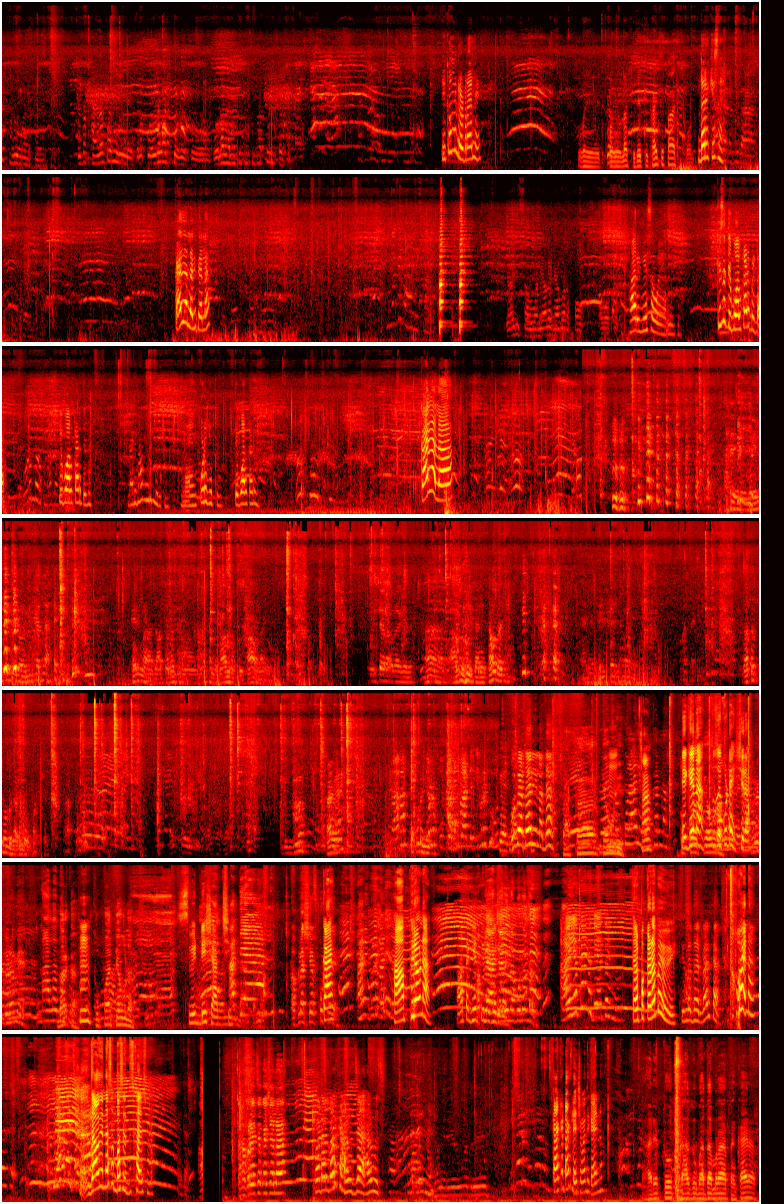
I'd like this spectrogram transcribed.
हे का राहिले? वय, फोन येऊ लागते रे तू खायचे पाच फोन? दर किस नाही काय झालं ग त्याला? हा रे ये सवय आली इकडे. किस ते बॉल काढ बेटा. ते बॉल काढते तू गाडी मागून उडून नाही पुढे घे तू. ते बॉल काढून. काय झालं? जातात तेवढं गाडी दोन पाच. काय साखर तेवढी. हा. हे घे ना. तुझं कुठे आहे शिरा? बर का? तुपात तेवढं. स्वीट डिश आजची. आपला शेफ काय? हा फिरव ना. आता घेत तिला बोलव ना. त्याला पकडा बाई तिला धर बर का. तू पाय ना. जाऊ दे ना सं बसत खाली सोडा घाबरायचं कशाला? पडल बर का हळूच जा हळूच. काय काय टाकलं याच्यामध्ये? काय ना? अरे तो काजू बदाम राहत काय राहत?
